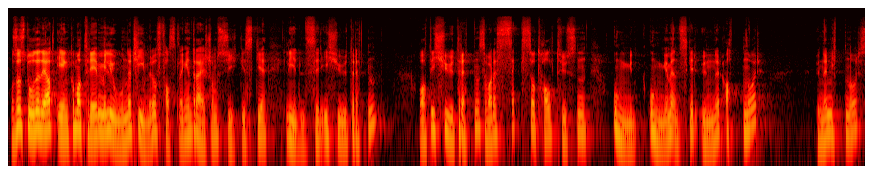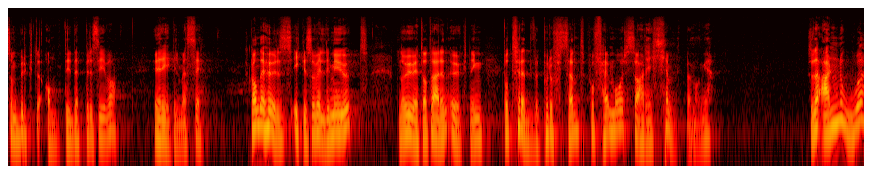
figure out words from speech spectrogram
Og så sto det det at 1,3 millioner timer hos fastlegen dreier seg om psykiske lidelser i 2013. Og at i 2013 så var det 6500 unge, unge mennesker under 18 år, under 19 år som brukte antidepressiva regelmessig. Så kan det høres ikke så veldig mye ut, men når vi vet at det er en økning på 30% på fem år, så er det kjempemange. Så det er noe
